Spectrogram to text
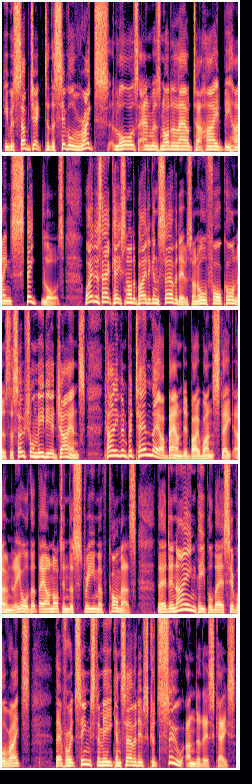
he was subject to the civil rights laws and was not allowed to hide behind state laws. Why does that case not apply to conservatives on all four corners? The social media giants can't even pretend they are bounded by one state only or that they are not in the stream of commerce. They're denying people their civil rights. Therefore, it seems to me conservatives could sue under this case.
